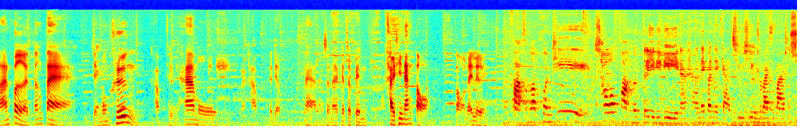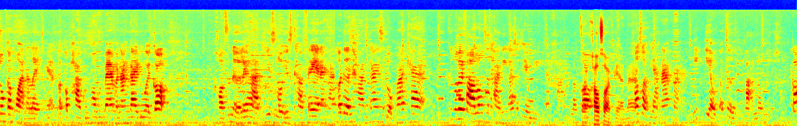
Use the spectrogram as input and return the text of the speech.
ร้านเปิดตั้งแต่ 7โมงครึ่งครับถึง5โมงนะครับแล้วเดี๋ยวอ่าหลังจากนั้นก็จะเป็นใครที่นั่งต่อต่อได้เลย ฝากสำหรับคนที่ชอบฟังดนตรีดีๆนะคะ ในบรรยากาศชิลๆสบายๆช่วงกลางวันอะไรอย่างเงี้ยแล้วก็พาคุณพ่อคุณแม่มานั่งได้ด้วยก็ขอเสนอเลยค่ะ ที่ Slow is Cafe นะคะ ก็เดินทางง่ายสะดวกมากแค่ ขึ้นรถไฟฟ้าลงสถานีราชเทวีนะคะ แล้วก็เข้าซอยพญานาคเข้าซอยพญานาคมา นิดเดียวก็เจอร้านเราเลยค่ะ ก็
